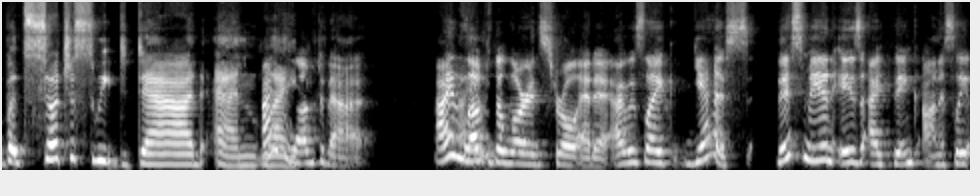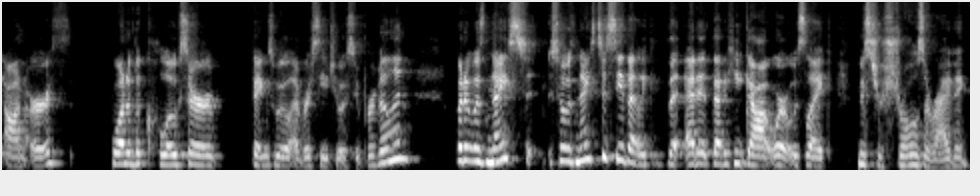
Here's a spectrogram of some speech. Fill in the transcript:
but such a sweet dad, and I loved that. I I- loved the Lawrence Stroll edit. I was like, yes, this man is, I think, honestly, on Earth, one of the closer things we will ever see to a supervillain. But it was nice. to- so it was nice to see that, like, the edit that he got where it was like, Mr. Stroll's arriving.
